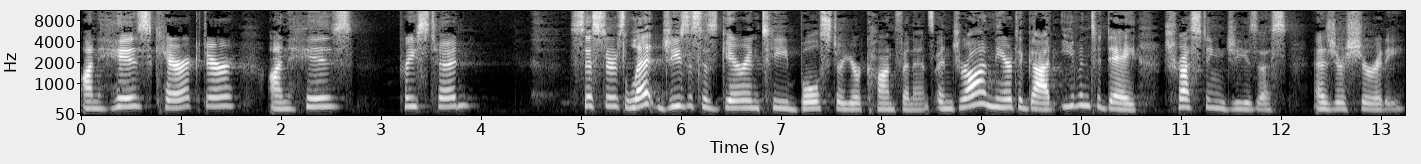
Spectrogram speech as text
on his character, on his priesthood? Sisters, let Jesus' guarantee bolster your confidence and draw near to God even today, trusting Jesus as your surety.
